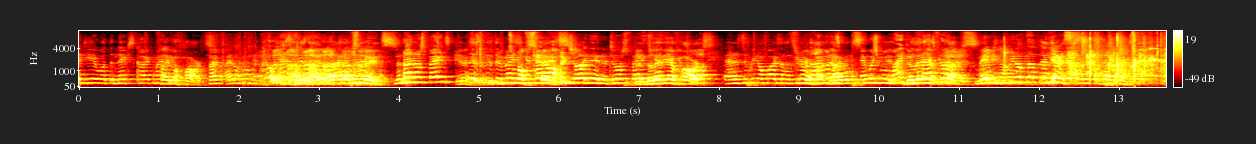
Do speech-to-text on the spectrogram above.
I have any idea what the next card might Five be? of hearts. Five, I don't know. Oh, yes, it is. Nine, of spades. The nine of spades? Yes. Isn't it amazing? You can all join in. The two of spades. the lady of hearts. And it's the queen of hearts and the three of diamonds. diamonds. And which one might be the last card? Maybe the queen of clubs and Yes.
